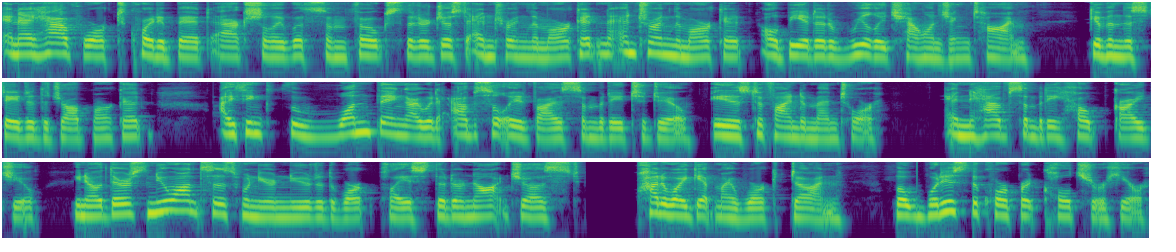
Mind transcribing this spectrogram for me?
and I have worked quite a bit actually with some folks that are just entering the market and entering the market, albeit at a really challenging time given the state of the job market. I think the one thing I would absolutely advise somebody to do is to find a mentor and have somebody help guide you. You know, there's nuances when you're new to the workplace that are not just how do I get my work done? But what is the corporate culture here?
